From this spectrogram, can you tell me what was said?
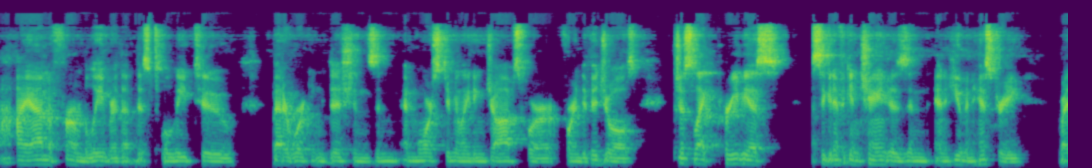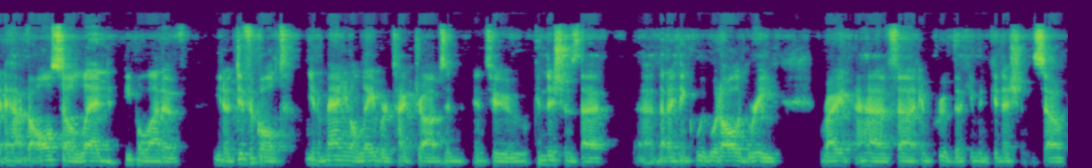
I am a firm believer that this will lead to better working conditions and, and more stimulating jobs for for individuals. Just like previous significant changes in, in human history, right, have also led people out of you know difficult you know manual labor type jobs in, into conditions that uh, that I think we would all agree, right, have uh, improved the human condition. So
